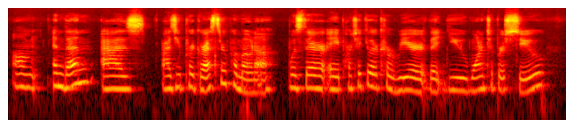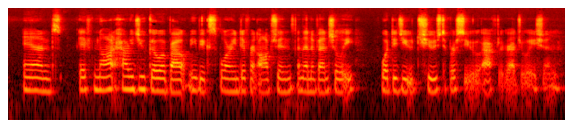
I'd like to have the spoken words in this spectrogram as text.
Um, and then as as you progressed through Pomona, was there a particular career that you wanted to pursue? And if not, how did you go about maybe exploring different options? And then eventually, what did you choose to pursue after graduation?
